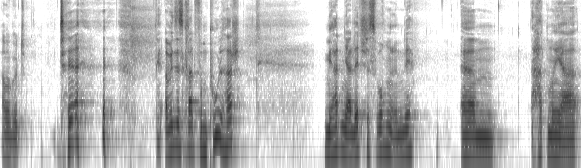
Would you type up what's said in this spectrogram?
Aber gut. Aber wenn du es gerade vom Pool hast, wir hatten ja letztes Wochenende, ähm, hatten wir ja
